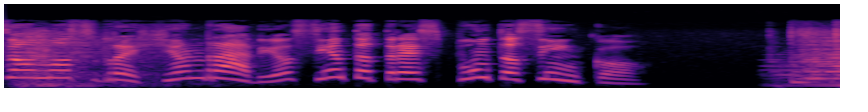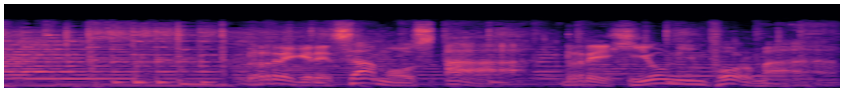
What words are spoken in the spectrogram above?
Somos Región Radio 103.5. Regresamos a Región Informa.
